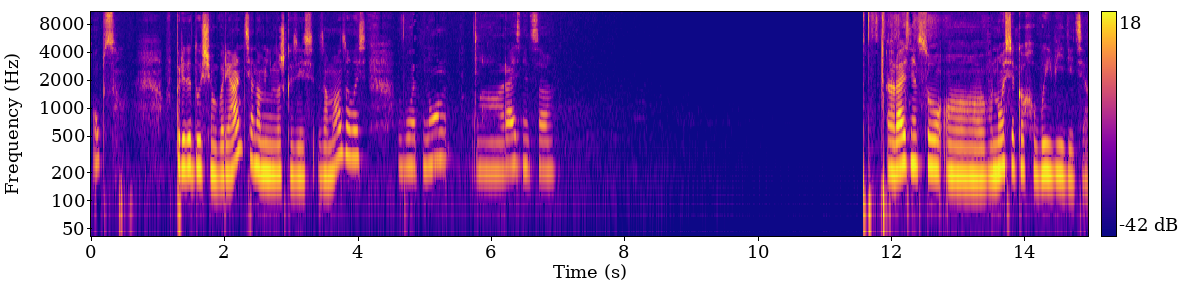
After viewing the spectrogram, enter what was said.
Упс. В предыдущем варианте она мне немножко здесь замазалась. Вот, но разница Разницу э, в носиках вы видите.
